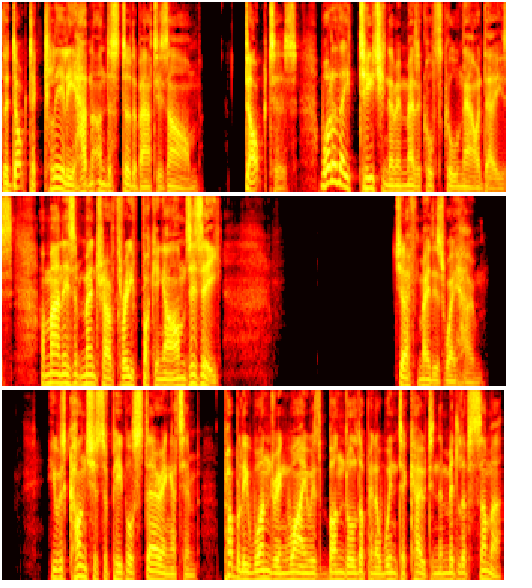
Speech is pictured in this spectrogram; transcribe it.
The doctor clearly hadn't understood about his arm. Doctors. What are they teaching them in medical school nowadays? A man isn't meant to have three fucking arms, is he? Jeff made his way home. He was conscious of people staring at him, probably wondering why he was bundled up in a winter coat in the middle of summer,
